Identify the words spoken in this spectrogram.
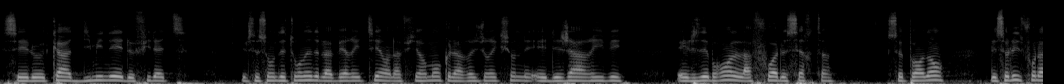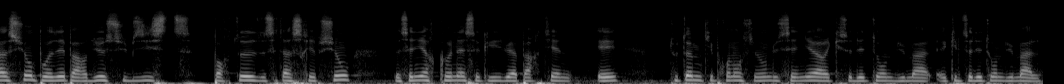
C'est le cas d'Iminé et de Philette. Ils se sont détournés de la vérité en affirmant que la résurrection est déjà arrivée, et ils ébranlent la foi de certains. Cependant, les solides fondations posées par Dieu subsistent, porteuses de cette inscription, le Seigneur connaît ce qui lui appartient, et tout homme qui prononce le nom du Seigneur et qui se détourne du mal, et qu'il se détourne du mal.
